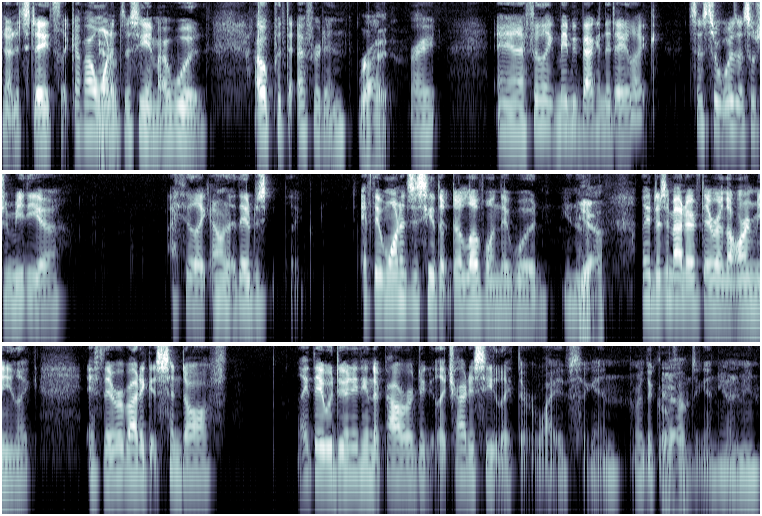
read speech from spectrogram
United States. Like if I Yeah. wanted to see him, I would. I would put the effort in, Right. right? And I feel like maybe back in the day, like since there wasn't social media, I feel like I don't know, they would just like if they wanted to see their, their loved one, they would. You know. Yeah. Like it doesn't matter if they were in the army, like if they were about to get sent off, like they would do anything in their power to like try to see like their wives again or their Yeah. girlfriends again. You know what I mean?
